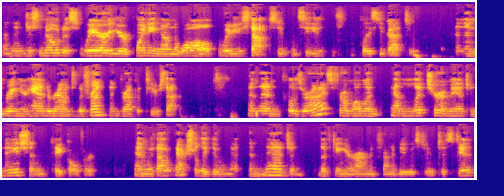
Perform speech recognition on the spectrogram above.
And then just notice where you're pointing on the wall where you stop so you can see the place you got to. And then bring your hand around to the front and drop it to your side. And then close your eyes for a moment and let your imagination take over. And without actually doing it, imagine lifting your arm in front of you as you just did.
